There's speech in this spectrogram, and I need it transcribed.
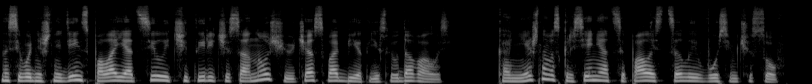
На сегодняшний день спала я от силы 4 часа ночью и час в обед, если удавалось. Конечно, воскресенье отсыпалось целые 8 часов.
